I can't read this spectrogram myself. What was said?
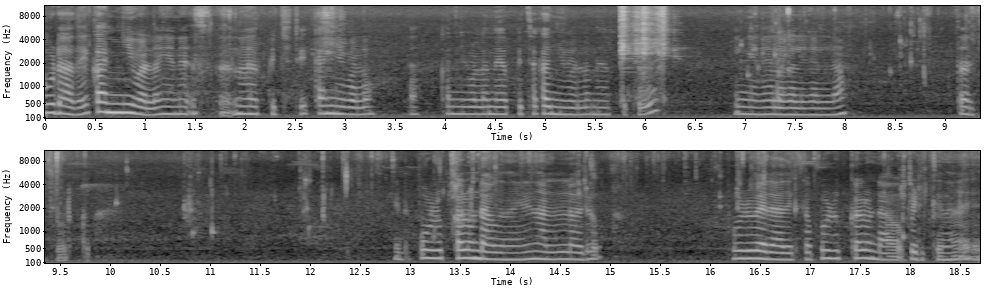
കൂടാതെ കഞ്ഞിവെള്ളം ഇങ്ങനെ നേർപ്പിച്ചിട്ട് കഞ്ഞിവെള്ളം കഞ്ഞിവെള്ളം നേർപ്പിച്ച കഞ്ഞിവെള്ളം നേർപ്പിച്ചത് ഇങ്ങനെ ഇലകളിലെല്ലാം തളിച്ചു കൊടുക്കുക. ഇത് പുഴുക്കൾ ഉണ്ടാകുന്നതിന് നല്ലൊരു പുഴു വരാതിരിക്കുക പുഴുക്കൾ ഉണ്ടാവും പിടിക്കുന്നത്.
